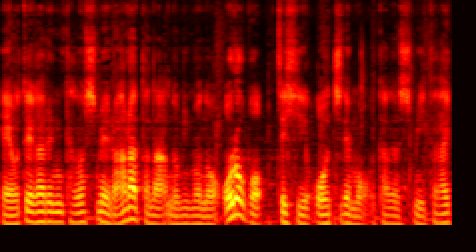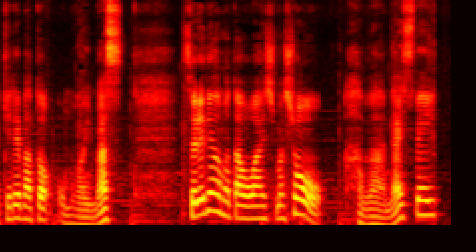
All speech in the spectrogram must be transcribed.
えー、お手軽に楽しめる新たな飲み物オロボぜひお家でもお楽しみいただければと思います。それではまたお会いしましょう。Have a nice day!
